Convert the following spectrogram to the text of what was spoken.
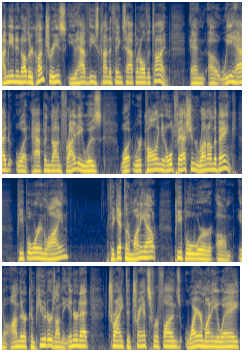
I mean, in other countries, you have these kind of things happen all the time. And uh, we had what happened on Friday was what we're calling an old fashioned run on the bank. People were in line to get their money out. People were, um, you know, on their computers, on the internet, trying to transfer funds, wire money away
